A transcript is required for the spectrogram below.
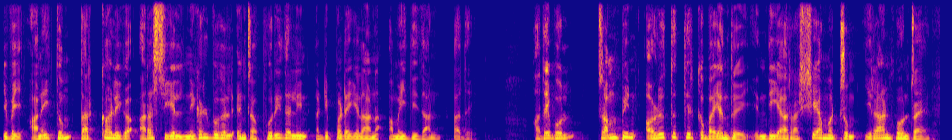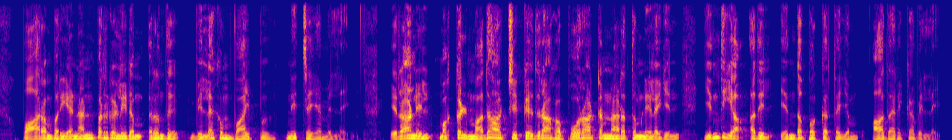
இவை அனைத்தும் தற்காலிக அரசியல் நிகழ்வுகள் என்ற புரிதலின் அடிப்படையிலான அமைதிதான் அது. அதேபோல் ட்ரம்பின் அழுத்தத்திற்கு பயந்து இந்தியா ரஷ்யா மற்றும் ஈரான் போன்ற பாரம்பரிய நண்பர்களிடம் இருந்து விலகும் வாய்ப்பு நிச்சயமில்லை. ஈரானில் மக்கள் மத ஆட்சிக்கு எதிராக போராட்டம் நடத்தும் நிலையில் இந்தியா அதில் எந்த பக்கத்தையும் ஆதரிக்கவில்லை.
